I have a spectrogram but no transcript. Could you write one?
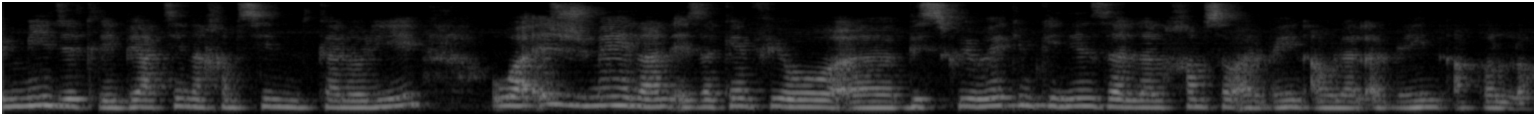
immediately بيعطينا 50 كالوري. واجمالا إذا كان فيه آه، بسكوي وهيك يمكن ينزل لل 45 أو لل 40 أقله.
